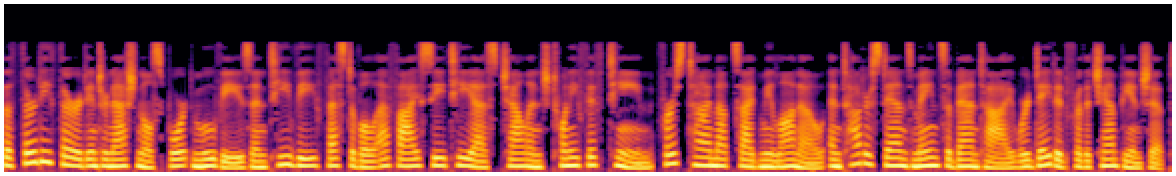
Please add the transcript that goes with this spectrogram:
The 33rd International Sport Movies and TV Festival FICTS Challenge 2015 first time outside Milano and Tatarstan's main Sabantuy were dated for the championships.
